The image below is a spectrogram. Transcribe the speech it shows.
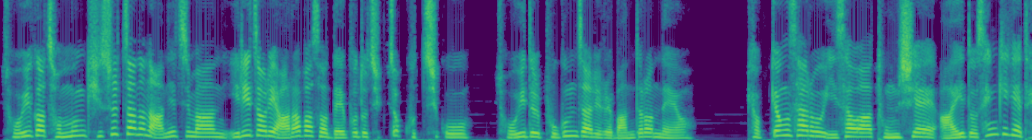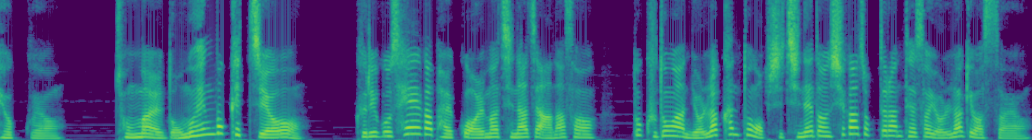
저희가 전문 기술자는 아니지만 이리저리 알아봐서 내부도 직접 고치고 저희들 보금자리를 만들었네요. 겹경사로 이사와 동시에 아이도 생기게 되었고요. 정말 너무 행복했지요. 그리고 새해가 밝고 얼마 지나지 않아서 또 그동안 연락 한 통 없이 지내던 시가족들한테서 연락이 왔어요.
